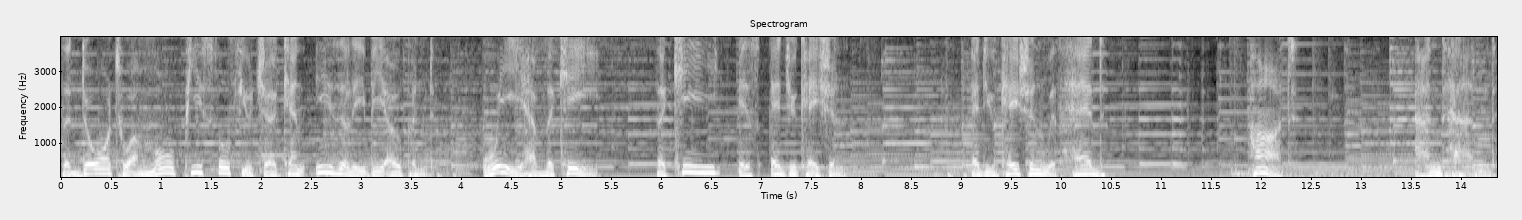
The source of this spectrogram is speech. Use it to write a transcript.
the door to a more peaceful future can easily be opened. We have the key. The key is education. Education with head, heart and hand.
